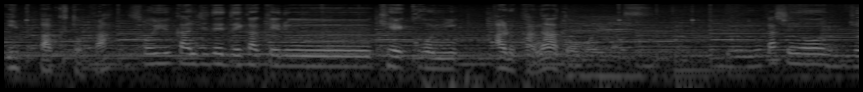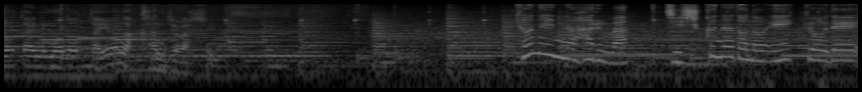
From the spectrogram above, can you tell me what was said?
1泊とかそういう感じで出かける傾向にあるかなと思います。昔の状態に戻ったような感じはします。去年の春は自粛などの影響で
